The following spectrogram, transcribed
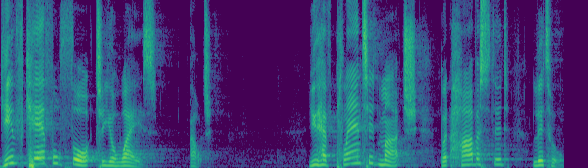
Give careful thought to your ways. Ouch. You have planted much, but harvested little.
